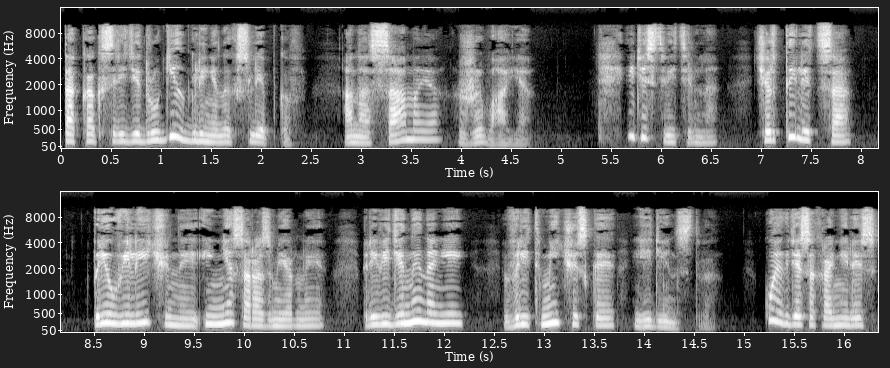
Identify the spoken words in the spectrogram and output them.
так как среди других глиняных слепков она самая живая. И действительно, черты лица, преувеличенные и несоразмерные, приведены на ней в ритмическое единство. Кое-где сохранились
